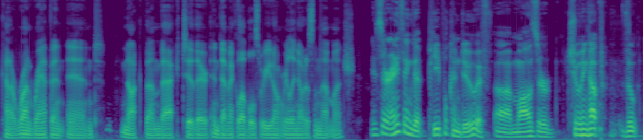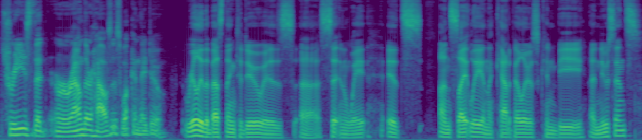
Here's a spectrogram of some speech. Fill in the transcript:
kind of run rampant and knock them back to their endemic levels where you don't really notice them that much. Is there anything that people can do if uh, moths are chewing up the trees that are around their houses? What can they do? Really, the best thing to do is uh, sit and wait. It's unsightly, and the caterpillars can be a nuisance,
